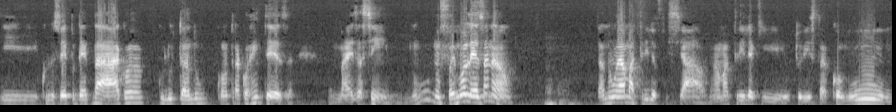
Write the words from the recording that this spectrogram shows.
e cruzei por dentro da água, lutando contra a correnteza. Mas assim, não, não foi moleza, não. Uhum. Então não é uma trilha oficial, não é uma trilha que o turista comum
